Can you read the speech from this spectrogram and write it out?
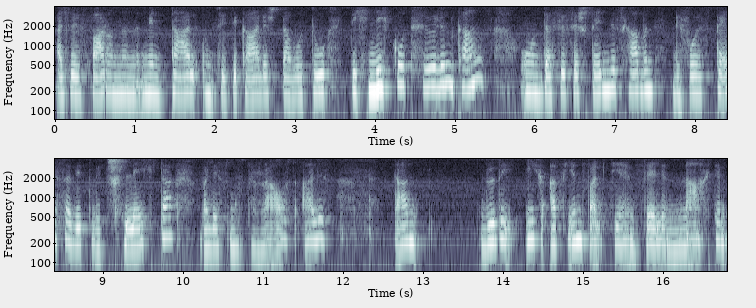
also Erfahrungen mental und physikalisch, da wo du dich nicht gut fühlen kannst und dafür Verständnis haben, bevor es besser wird, wird schlechter, weil es muss raus alles, dann würde ich auf jeden Fall dir empfehlen, nach dem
